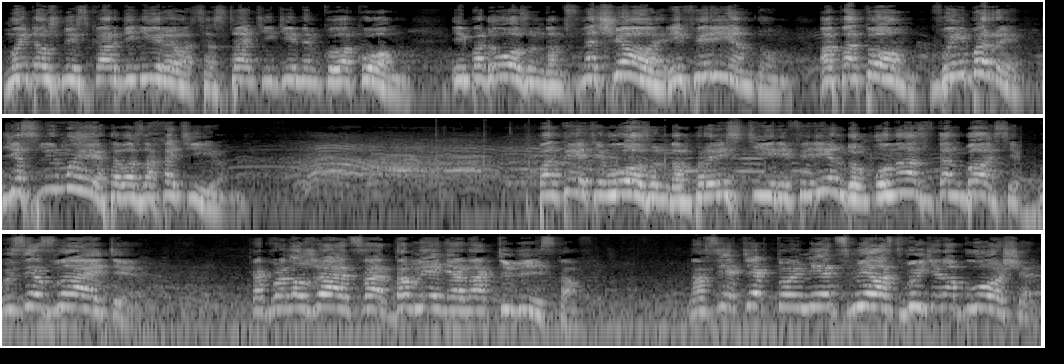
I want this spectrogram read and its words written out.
Мы должны скоординироваться, стать единым кулаком. И под лозунгом сначала референдум, а потом выборы, если мы этого захотим. Под этим лозунгом провести референдум у нас в Донбассе. Вы все знаете, как продолжается давление на активистов. На всех тех, кто имеет смелость выйти на площадь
